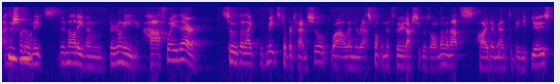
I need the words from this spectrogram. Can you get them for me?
and they're mm-hmm. sort of mm-hmm. only they're not even they're only halfway there. So they're like they've meets their potential while in the restaurant when the food actually goes on them, and that's how they're meant to be used,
